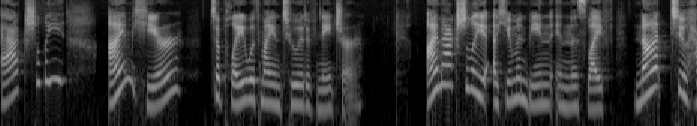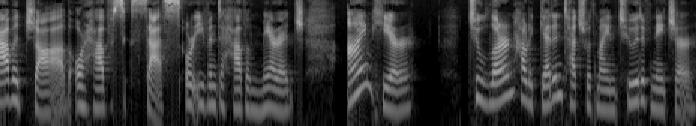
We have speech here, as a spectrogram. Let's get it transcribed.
actually, I'm here to play with my intuitive nature. I'm actually a human being in this life not to have a job or have success or even to have a marriage. I'm here to learn how to get in touch with my intuitive nature,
